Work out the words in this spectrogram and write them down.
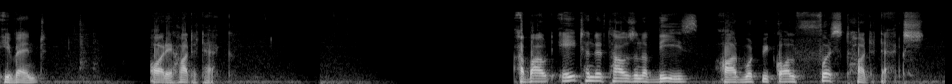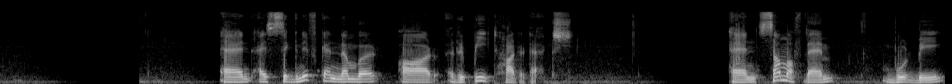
event or a heart attack. About 800,000 of these are what we call first heart attacks. And a significant number are repeat heart attacks. And some of them would be,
